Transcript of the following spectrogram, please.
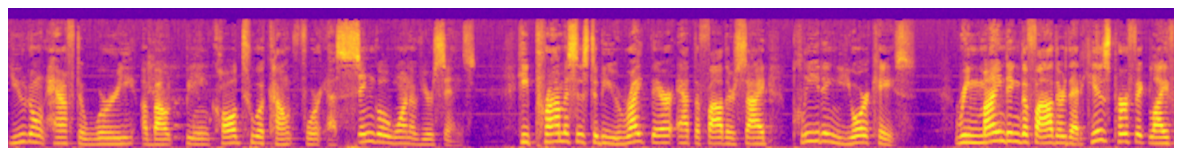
you don't have to worry about being called to account for a single one of your sins. He promises to be right there at the Father's side, pleading your case, reminding the Father that His perfect life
